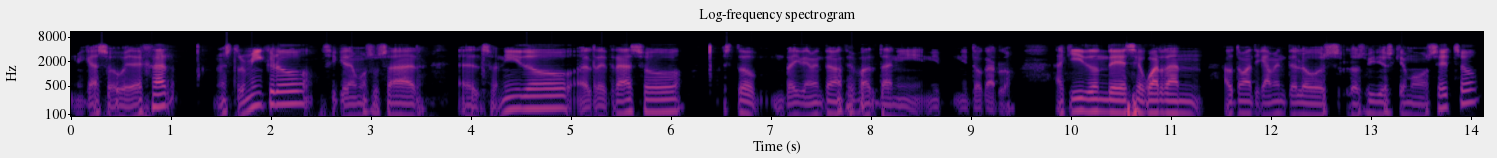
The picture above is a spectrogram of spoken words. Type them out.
En mi caso voy a dejar nuestro micro, si queremos usar el sonido, el retraso, esto prácticamente no hace falta ni, ni, tocarlo. Aquí donde se guardan automáticamente los, los vídeos que hemos hecho,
